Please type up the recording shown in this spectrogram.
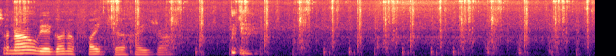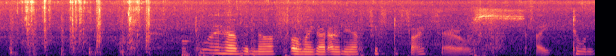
So now we are gonna fight the Hydra. Do I have enough? Oh my god, I only have 55 arrows. Don't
